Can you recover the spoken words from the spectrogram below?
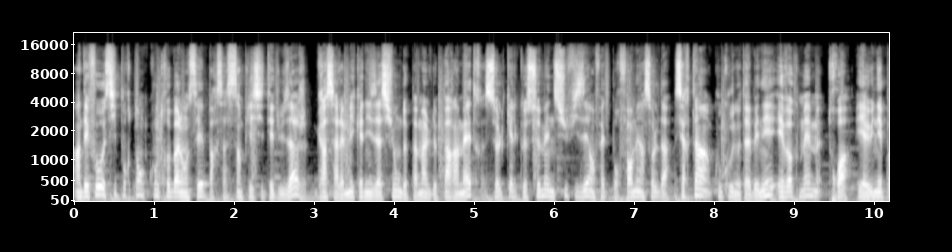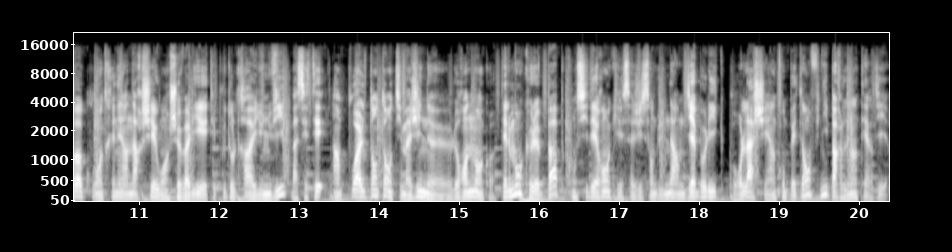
Un défaut aussi pourtant contrebalancé par sa simplicité d'usage, grâce à la mécanisation de pas mal de paramètres, seules quelques semaines suffisaient en fait pour former un soldat. Certains, coucou nota bene, évoquent même 3. Et à une époque où entraîner un archer ou un chevalier était plutôt le travail d'une vie, bah c'était un poil tentant, t'imagines euh, le rendement quoi. Tellement que le pape, considérant qu'il s'agissant d'une arme diabolique pour lâche et incompétent, finit par l'interdire.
